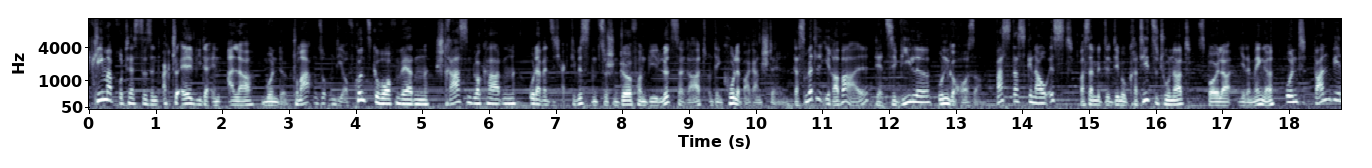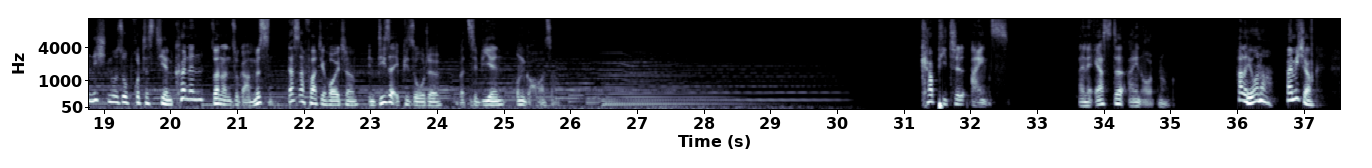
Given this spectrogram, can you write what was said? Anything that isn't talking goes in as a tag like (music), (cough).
Die Klimaproteste sind aktuell wieder in aller Munde. Tomatensuppen, die auf Kunst geworfen werden, Straßenblockaden oder wenn sich Aktivisten zwischen Dörfern wie Lützerath und den Kohlebaggern stellen. Das Mittel ihrer Wahl, der zivile Ungehorsam. Was das genau ist, was er mit der Demokratie zu tun hat, Spoiler jede Menge, und wann wir nicht nur so protestieren können, sondern sogar müssen, das erfahrt ihr heute in dieser Episode über zivilen Ungehorsam. Kapitel 1 Eine erste Einordnung. Hallo Jona. Hi Micha.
